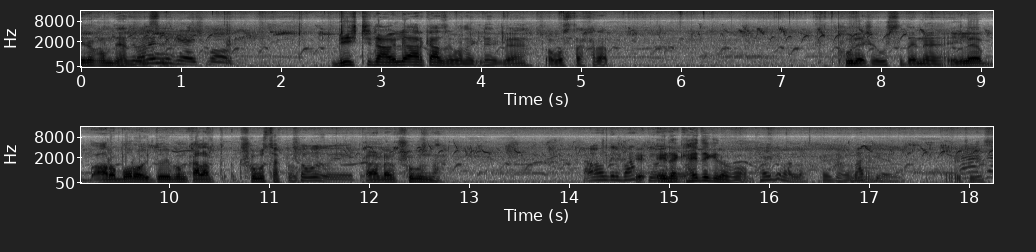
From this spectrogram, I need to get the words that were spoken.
এরকম দেখা সব বৃষ্টি না হইলে আর কাজ হবে না এগুলো এগুলা অবস্থা খারাপ। ফুল এসে বসছে তাই না? এগুলা আরও বড় হইতো এবং কালার সবুজ থাকতো। সবুজ গেছে কালারটা সবুজ না। এটা খাইতে কীরকম? খাইতে ভালো। খাইতে ভালো ঠিক আছে।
